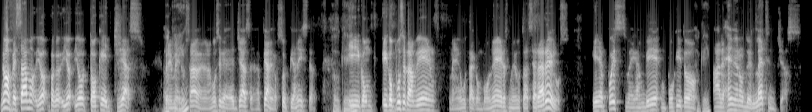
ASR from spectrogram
No, empezamos, yo, porque yo, yo toqué jazz primero, Ok. ¿saben? La música de jazz, en el piano, yo soy pianista. Ok. Y, com- y compuse también, me gusta componer, me gusta hacer arreglos. Y después me cambié un poquito al género de Latin jazz,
